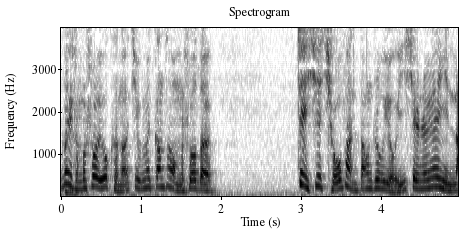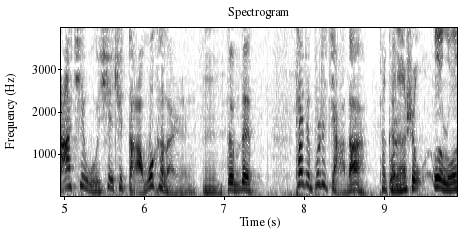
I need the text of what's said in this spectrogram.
为什么说有可能？就因为刚才我们说的，这些囚犯当中有一些人愿意拿起武器去打乌克兰人，嗯，对不对？他这不是假的，他可能是俄罗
